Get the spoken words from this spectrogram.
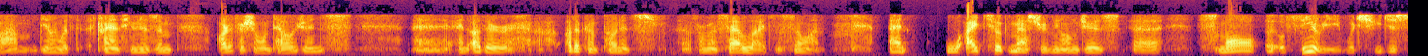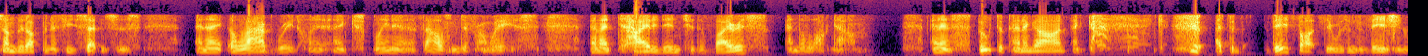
um, dealing with transhumanism, artificial intelligence, and, and other uh, other components uh, from our satellites and so on. And I took Master Li Hongzhi's uh, small uh, theory, which he just summed it up in a few sentences, and I elaborate on it and I explain it in a thousand different ways. And I tied it into the virus and the lockdown. And it spooked the Pentagon. And at the, they thought there was an invasion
